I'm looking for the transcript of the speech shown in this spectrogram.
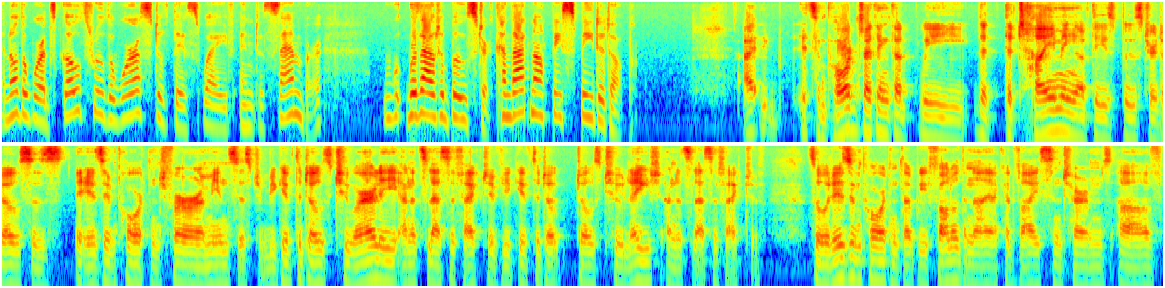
In other words, go through the worst of this wave in December w- without a booster. Can that not be speeded up? I, it's important, I think, that we the, the timing of these booster doses is important for our immune system. You give the dose too early and it's less effective. You give the do- dose too late and it's less effective. So it is important that we follow the NIAC advice in terms of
